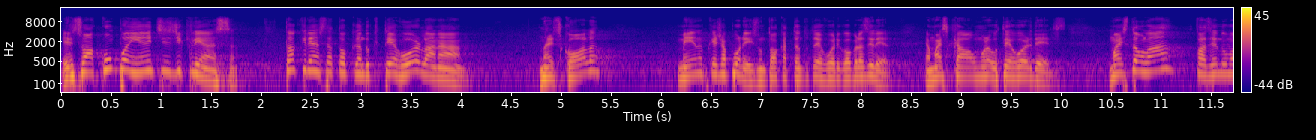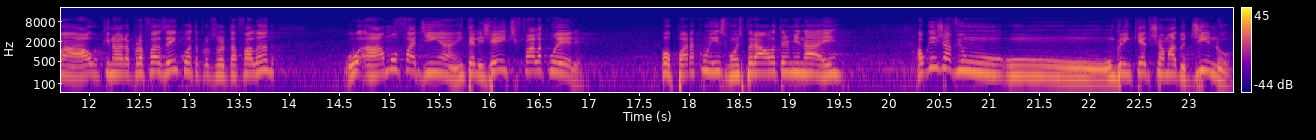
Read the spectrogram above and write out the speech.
Eles são acompanhantes de criança. Então a criança está tocando terror lá na, na escola, menos porque é japonês, não toca tanto terror igual brasileiro. É mais calmo o terror deles. Mas estão lá fazendo uma, algo que não era para fazer, enquanto o professor está falando, a almofadinha inteligente fala com ele. Pô, para com isso, vamos esperar a aula terminar aí. Alguém já viu um, um, um brinquedo chamado Dino?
